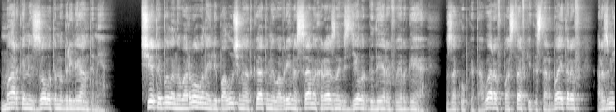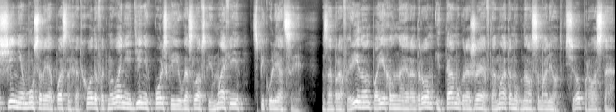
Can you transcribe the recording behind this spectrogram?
марками, золотом и бриллиантами. Все это было наворовано или получено откатами во время самых разных сделок ГДР и ФРГ. Закупка товаров, поставки гастарбайтеров – размещение мусора и опасных отходов, отмывание денег польской и югославской мафии, спекуляции. Забрав Ирину, он поехал на аэродром и там, угрожая автоматом, угнал самолет. Все просто.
